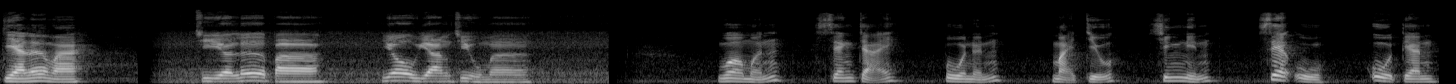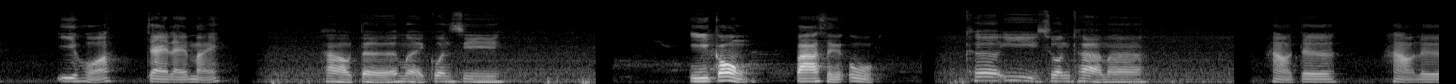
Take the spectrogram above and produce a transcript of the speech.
เจียเลอมาเจียเลอปาโยยางจิวมาวัวเหมืนเซียงจ่ายปูหนิน หมายจิ๋ว ชิงหนิน เสี่ยอู่ อู่เตียน อีหัว ใจไหลไหมห่าวเต๋อเหมยกวนซี อีก้ง ปาสืออู่ เคออี้ชวนข่ามาห่าวเตอห่าวเลอ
